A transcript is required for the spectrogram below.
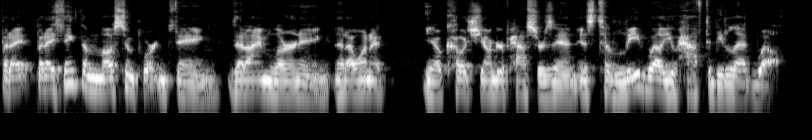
But I but I think the most important thing that I'm learning that I want to you know coach younger pastors in is to lead well. You have to be led well.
